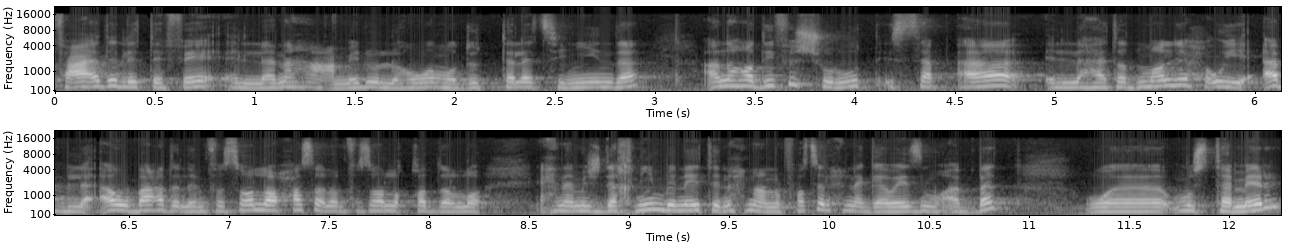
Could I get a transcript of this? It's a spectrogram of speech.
في عقد الاتفاق اللي أنا هعمله اللي هو مدته ثلاث سنين ده أنا هضيف الشروط السابقة اللي هتضمن لي حقوقي قبل أو بعد الانفصال لو حصل انفصال لا قدر الله. إحنا مش داخلين بنية إن إحنا ننفصل إحنا جواز مؤبد ومستمر.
